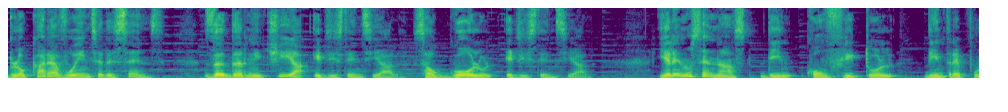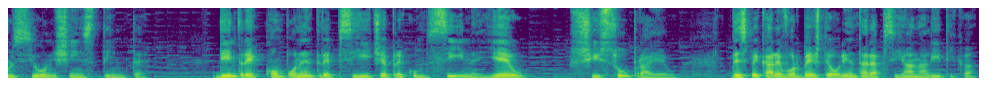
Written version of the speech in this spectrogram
blocarea voinței de sens, zădărnicia existențială sau golul existențial. Ele nu se nasc din conflictul dintre pulsiuni și instincte, dintre componentele psihice precum sine, eu și supra-eu, despre care vorbește orientarea psihanalitică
